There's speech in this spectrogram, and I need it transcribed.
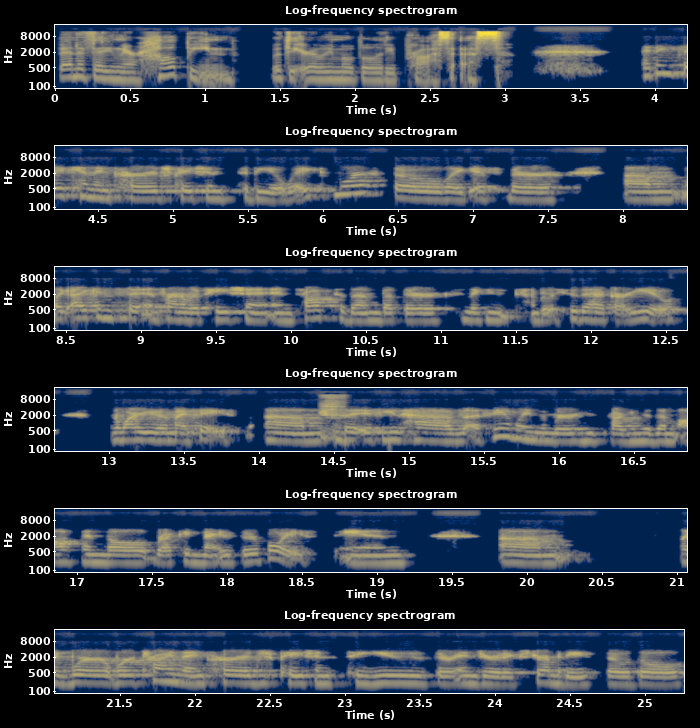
benefiting or helping with the early mobility process? I think they can encourage patients to be awake more. So, like if they're um, like, I can sit in front of a patient and talk to them, but they're they can kind of be like, "Who the heck are you?" and why are you in my face? Um, but if you have a family member who's talking to them, often they'll recognize their voice. And um, like we're we're trying to encourage patients to use their injured extremities, so they'll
